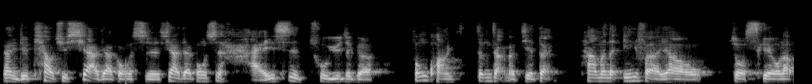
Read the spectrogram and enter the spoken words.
那你就跳去下一家公司，下一家公司还是处于这个疯狂增长的阶段，他们的 infra 要做 scale up。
